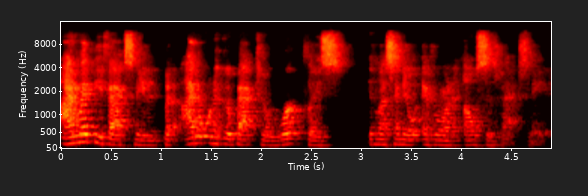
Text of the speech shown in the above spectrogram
I might be vaccinated, but I don't want to go back to a workplace unless I know everyone else is vaccinated.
